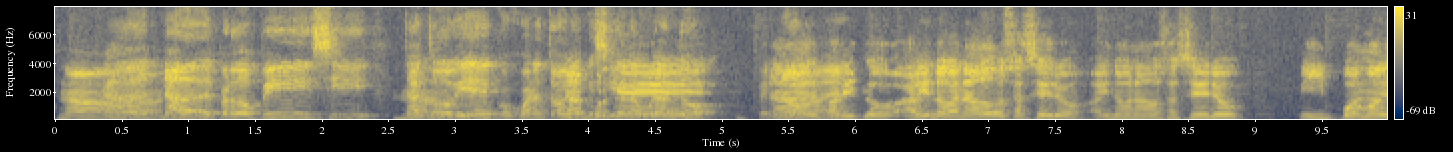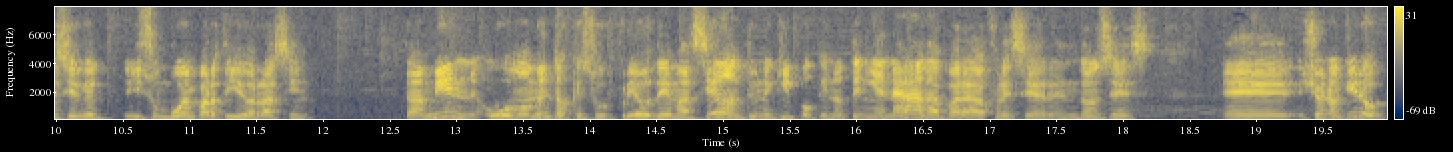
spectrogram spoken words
no, nada, nada de perdón Pisi, está todo bien con Juan Antonio que siga laburando. Pero no, ¿eh? habiendo ganado 2 a 0, habiendo ganado 2 a 0, y podemos decir que hizo un buen partido Racing también hubo momentos que sufrió demasiado ante un equipo que no tenía nada para ofrecer. Entonces, eh, yo no quiero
